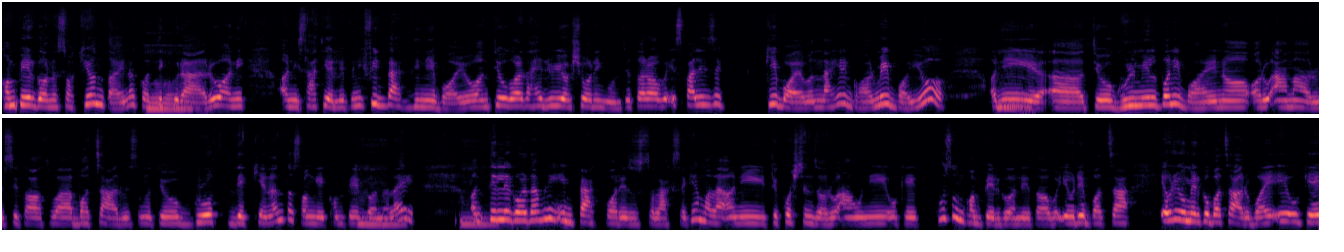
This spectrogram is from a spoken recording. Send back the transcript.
कम्पेयर गर्न सक्यो नि त होइन कति कुराहरू अनि अनि साथीहरूले पनि फिडब्याक दिने भयो अनि त्यो गर्दाखेरि रियोस्योरिङ हुन्थ्यो। तर अब यसपालि चाहिँ के भयो भन्दाखेरि घरमै भयो अनि त्यो घुलमिल पनि भएन अरू आमाहरूसित अथवा बच्चाहरूसँग त्यो ग्रोथ देखिएन नि त सँगै कम्पेयर गर्नलाई। अनि त्यसले गर्दा पनि इम्प्याक्ट पऱ्यो जस्तो लाग्छ क्या मलाई। अनि त्यो क्वेसन्सहरू आउने ओके कोसँग कम्पेयर गर्ने त? अब एउटै बच्चा एउटै उमेरको बच्चाहरू भए ए ओके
